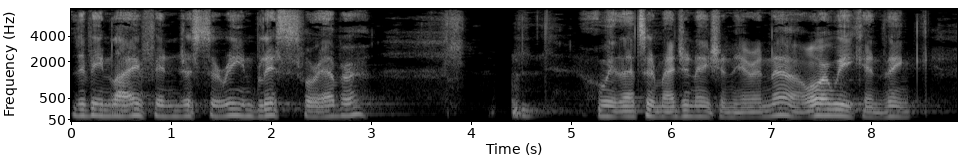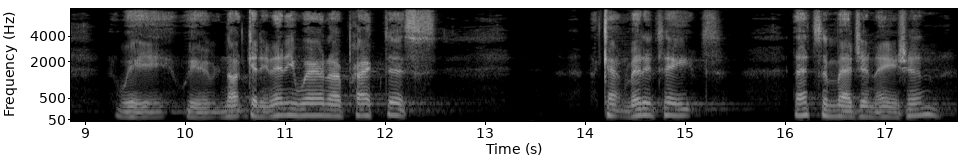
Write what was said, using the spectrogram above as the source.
living life in just serene bliss forever. well, that's imagination here and now. Or we can think we, we're not getting anywhere in our practice, I can't meditate. That's imagination.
